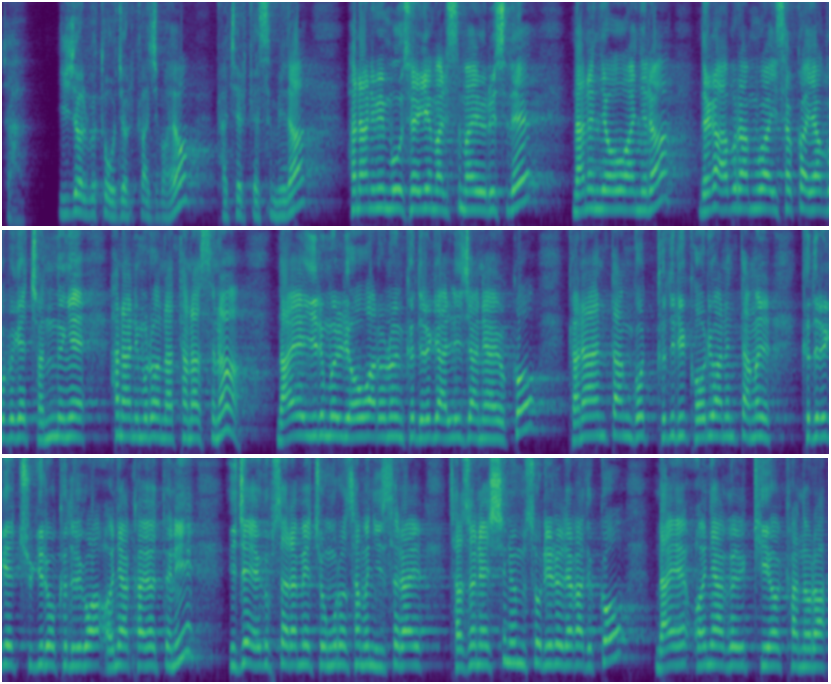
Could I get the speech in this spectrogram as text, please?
자, 2절부터 5절까지 봐요. 같이 읽겠습니다. 하나님이 모세에게 말씀하여 이르시되 나는 여호와니라 내가 아브라함과 이삭과 야곱에게 전능의 하나님으로 나타났으나 나의 이름을 여호와로는 그들에게 알리지 아니하였고 가나안 땅 곧 그들이 거류하는 땅을 그들에게 주기로 그들과 언약하였더니 이제 애굽 사람의 종으로 삼은 이스라엘 자손의 신음 소리를 내가 듣고 나의 언약을 기억하노라.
